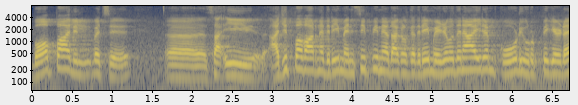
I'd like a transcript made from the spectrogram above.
ഭോപ്പാലിൽ വെച്ച് ഈ അജിത് പവാറിനെതിരെയും എൻ സി പി നേതാക്കൾക്കെതിരെയും എഴുപതിനായിരം കോടി ഉറുപ്പികയുടെ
